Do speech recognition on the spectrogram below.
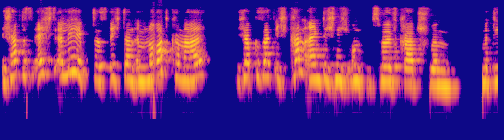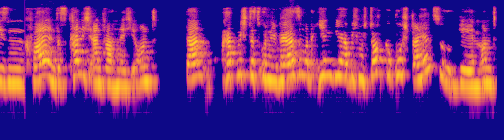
ich habe das echt erlebt, dass ich dann im Nordkanal, ich habe gesagt, ich kann eigentlich nicht unten 12 Grad schwimmen mit diesen Quallen, das kann ich einfach nicht. Und dann hat mich das Universum oder irgendwie habe ich mich doch gepusht, dahin zu gehen. Und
